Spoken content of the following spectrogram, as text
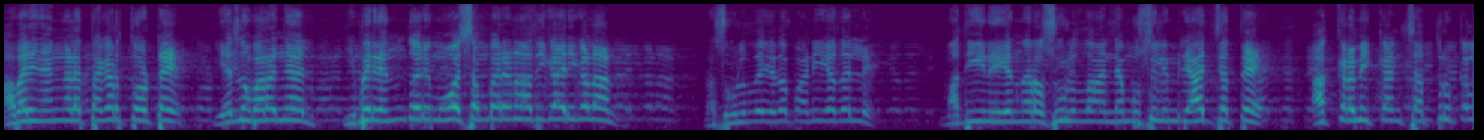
അവർ ഞങ്ങളെ തകർത്തോട്ടെ എന്ന് പറഞ്ഞാൽ ഇവരെന്തൊരു മോശം ഭരണാധികാരികളാണ്? റസൂൽ ചെയ്ത മദീന എന്ന റസൂലുള്ളാന്റെ മുസ്ലിം രാജ്യത്തെ ആക്രമിക്കാൻ ശത്രുക്കൾ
